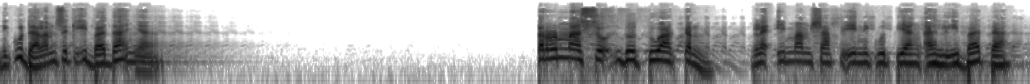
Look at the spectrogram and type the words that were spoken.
Niku dalam segi ibadahnya. Termasuk duduaken Lek Imam Syafi'i ini tiang ahli ibadah.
